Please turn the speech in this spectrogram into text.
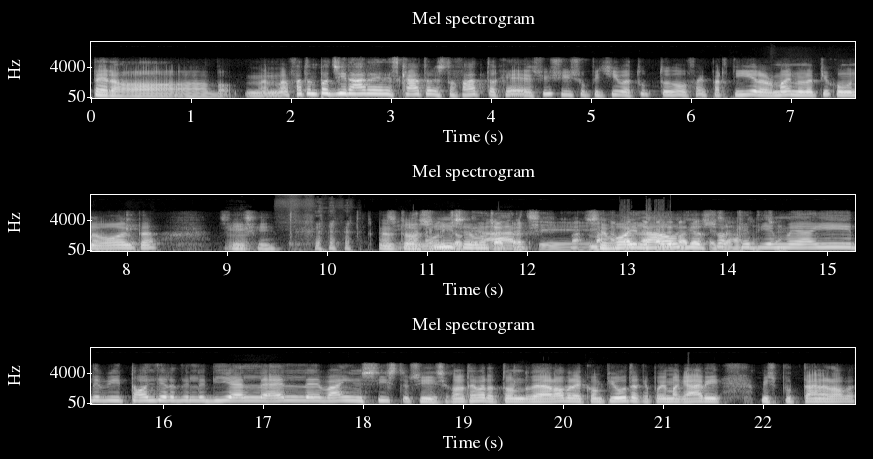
Però boh, mi ha fatto un po' girare le scatole sto fatto che sì, sì, su PC va tutto, fai partire, ormai non è più come una volta. Sì, Mm. sì. Sì, detto, non sì, se, vuoi- giocarci- Ma- se ma- vuoi a a l'audio vado- su esatto, HDMI devi togliere delle DLL, vai in system. Sì, secondo te vado attorno della roba del computer che poi magari mi sputtana roba.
